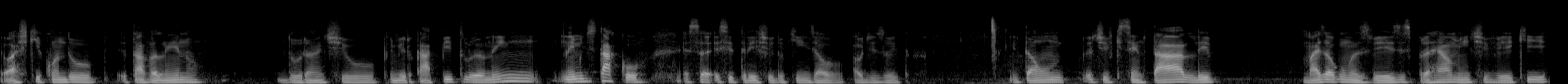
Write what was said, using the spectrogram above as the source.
Eu acho que quando eu estava lendo durante o primeiro capítulo, eu nem, nem me destacou essa, esse trecho do 15 ao, ao 18. Então eu tive que sentar, ler mais algumas vezes para realmente ver que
